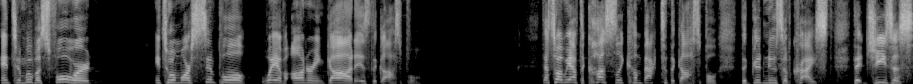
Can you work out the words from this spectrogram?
and to move us forward into a more simple way of honoring God is the gospel. That's why we have to constantly come back to the gospel, the good news of Christ, that Jesus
